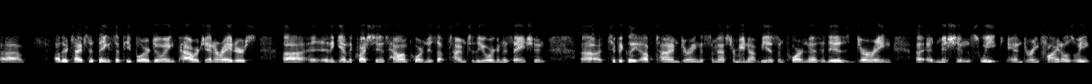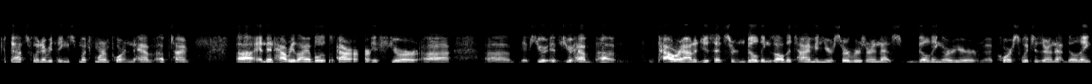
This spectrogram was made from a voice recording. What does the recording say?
Uh, other types of things that people are doing, power generators. Uh, and again, the question is how important is uptime to the organization? Uh, typically uptime during the semester may not be as important as it is during uh, admissions week and during finals week. That's when everything's much more important to have uptime. Uh, and then how reliable is power? If you're if you if you have power outages at certain buildings all the time and your servers are in that building or your core switches are in that building,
